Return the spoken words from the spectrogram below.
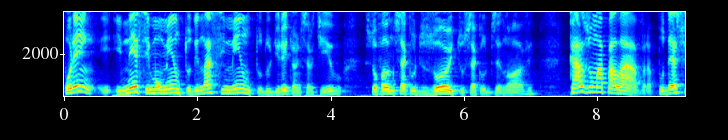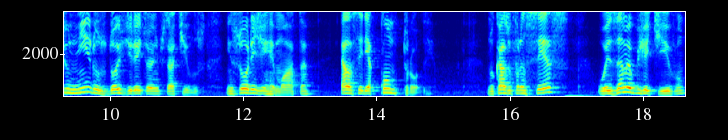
Porém, e nesse momento de nascimento do direito administrativo, estou falando do século XVIII, século XIX, caso uma palavra pudesse unir os dois direitos administrativos em sua origem remota, ela seria controle. No caso francês, o exame objetivo,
